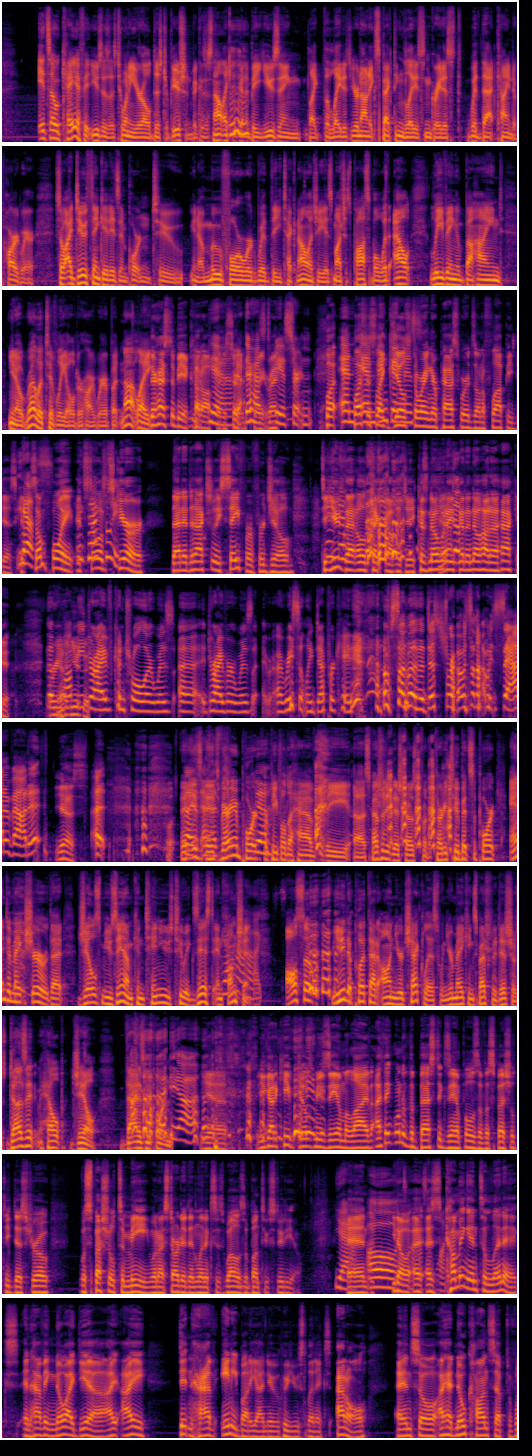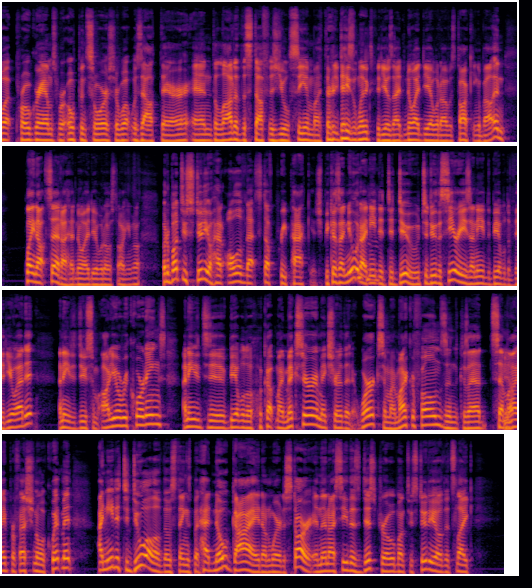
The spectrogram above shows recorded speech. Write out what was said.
it's okay if it uses a 20 year old distribution because it's not like you're going to mm-hmm. be using like the latest you're not expecting the latest and greatest with that kind of hardware. So I do think it is important to, you know, move forward with the technology as much as possible without leaving behind, you know, relatively older hardware, but not like There has to be a cutoff at a Yeah. certain There point, has to right? be a certain. But and, plus, and it's like Jill goodness- storing her passwords on a floppy disk. yes, At some point, it's so obscure that it is actually safer for Jill to use that old technology because nobody's The- going to know how to hack it. or the even floppy use it. drive controller was uh, driver was uh, recently deprecated of some of the distros, and I was sad about it. Yes. But It But, is- uh, it's very important yeah. for people to have the uh, specialty distros for the 32-bit support and to make sure that Jill's museum continues to exist and Yeah. function. Also, you need to put that on your checklist when you're making specialty distros. Does it help Jill? That is important. yeah, yes. You got to keep Jill's museum alive. I think one of the best examples of a specialty distro was special to me when I started in Linux as well as Ubuntu Studio. yeah. And oh, you know, it's an a- awesome as one. coming into Linux and having no idea, I I didn't have anybody I knew who used Linux at all. And so I had no concept of what programs were open source or what was out there. And a lot of the stuff, as you'll see in my 30 Days of Linux videos, I had no idea what I was talking about. And plain out said, I had no idea what I was talking about. But Ubuntu Studio had all of that stuff prepackaged because I knew what I mm-hmm. needed to do. To do the series, I needed to be able to video edit. I needed to do some audio recordings. I needed to be able to hook up my mixer and make sure that it works and my microphones. And because I had semi professional equipment, I needed to do all of those things, but had no guide on where to start. And then I see this distro, Ubuntu Studio, that's like,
